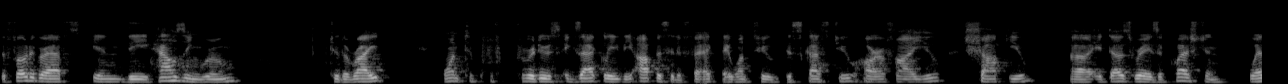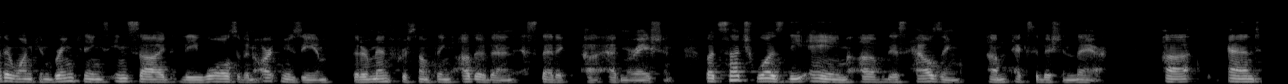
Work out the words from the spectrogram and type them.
The photographs in the housing room to the right want to pr produce exactly the opposite effect. They want to disgust you, horrify you, shock you. Uh, it does raise a question whether one can bring things inside the walls of an art museum that are meant for something other than aesthetic uh, admiration. But such was the aim of this housing um, exhibition there. Uh, and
